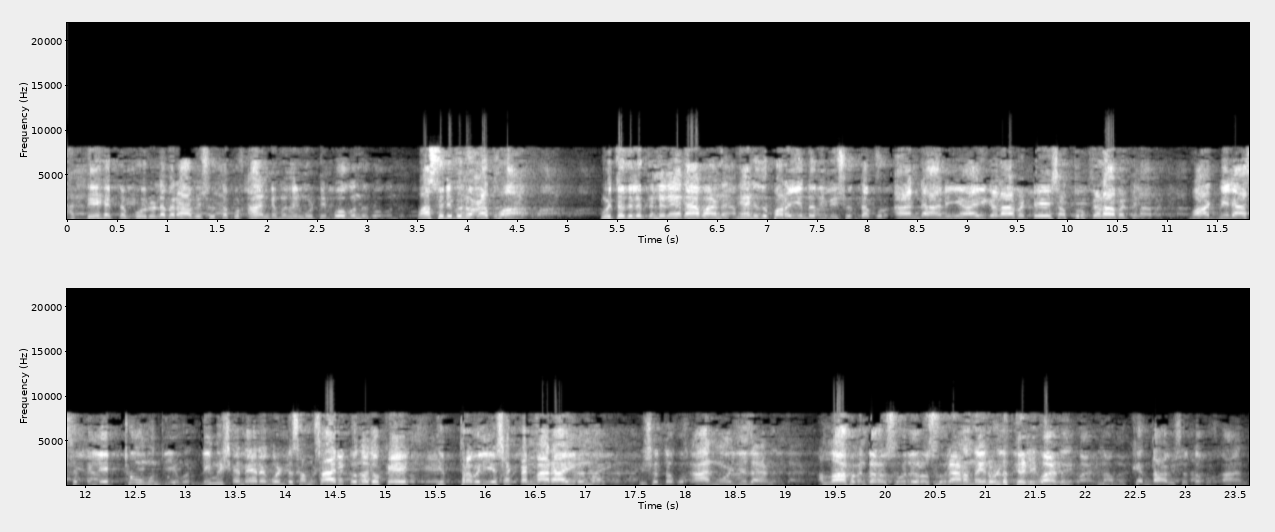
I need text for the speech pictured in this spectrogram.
അദ്ദേഹത്തെ പോലുള്ളവർ ആവശ്യത്ത ഖുർആാന്റെ മുന്നിൽ മുട്ടിപ്പോകുന്നത്. വാസുലിബിനു മുത്തതിലത്തിന്റെ നേതാവാണ്. ഞാനിത് പറയുന്നത് വിശുദ്ധ ഖുർആാന്റെ അനുയായികളാവട്ടെ ശത്രുക്കളാവട്ടെ. വാഗ്വിലാസത്തിൽ ഏറ്റവും മുന്തിയവർ നിമിഷ നേരം കൊണ്ട് സംസാരിക്കുന്നതൊക്കെ എത്ര വലിയ ശക്തന്മാരായിരുന്നു. വിശുദ്ധ ഖുർആൻ മോജിതാണ് അള്ളാഹുവിന്റെ റസൂൽ റസൂലാണെന്നതിനുള്ള തെളിവാണ്. നമുക്കെന്താ വിശുദ്ധ ഖുർആൻ?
